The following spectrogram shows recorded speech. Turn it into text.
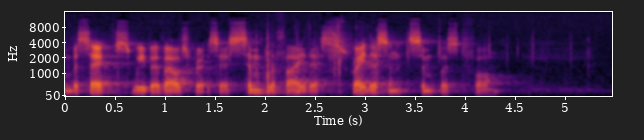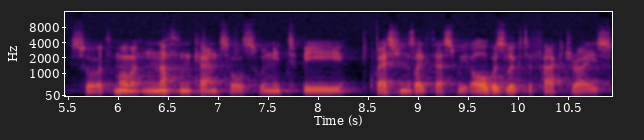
Number six, wee bit of algebra. It says simplify this. Write this in its simplest form. So at the moment, nothing cancels. We need to be, questions like this, we always look to factorize.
